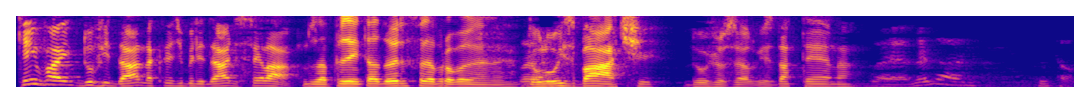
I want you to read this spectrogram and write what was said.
Quem vai duvidar da credibilidade, sei lá, Dos apresentadores que foi a propaganda, né? do Luiz Bate, do José Luiz da Atena. É verdade. Então,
